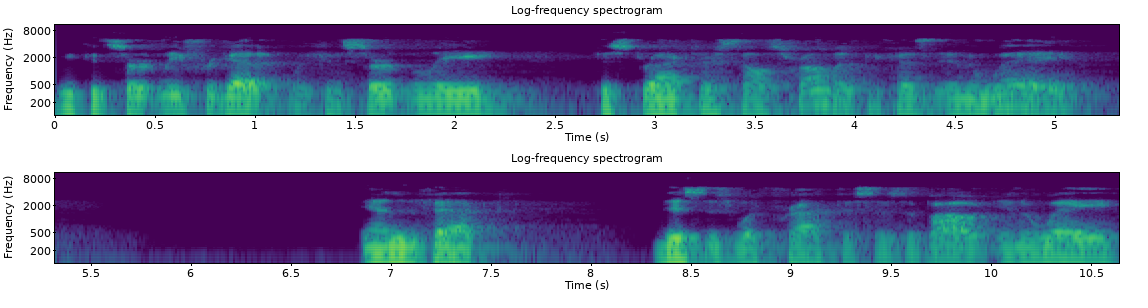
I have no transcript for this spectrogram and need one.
We can certainly forget it. We can certainly distract ourselves from it because, in a way, and in fact, this is what practice is about, in a way,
